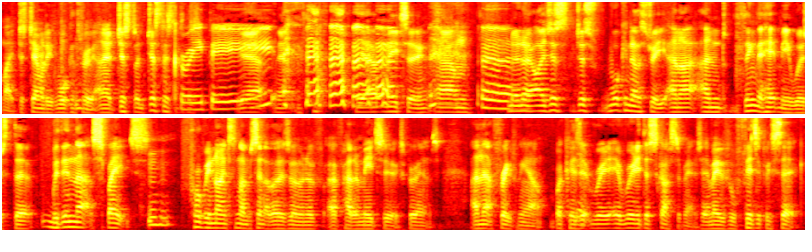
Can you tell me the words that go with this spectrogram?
like just generally walking through and I just I just listened this- creepy. yeah, yeah, yeah. Me too. Um, no, no. I just just walking down the street, and I and the thing that hit me was that within that space, probably ninety nine percent of those women have, have had a Me Too experience, and that freaked me out because it really it really disgusted me. Actually, it made me feel physically sick.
